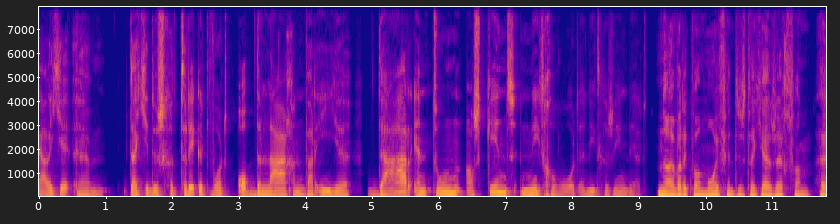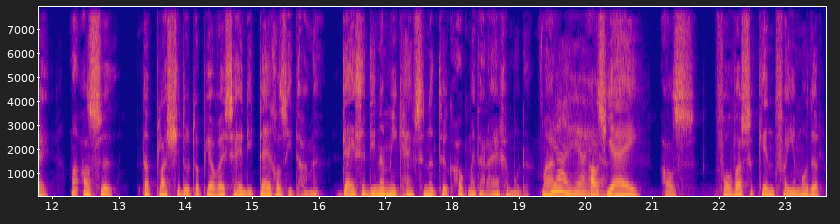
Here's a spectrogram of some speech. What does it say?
ja, weet je, ehm, dat je dus getriggerd wordt op de lagen waarin je daar en toen als kind niet gehoord en niet gezien werd. Nou, wat ik wel mooi vind is dat jij zegt van, hé, hey, maar als ze dat plasje doet op jouw wc en die tegel ziet hangen, deze dynamiek heeft ze natuurlijk ook met haar eigen moeder. Maar Ja, ja, ja. als jij als volwassen kind van je moeder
